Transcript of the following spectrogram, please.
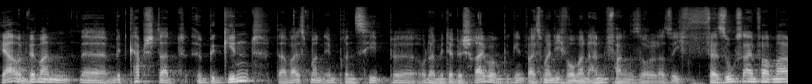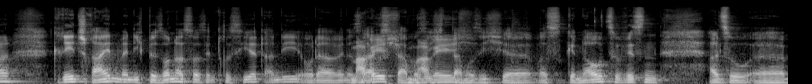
Ja, und wenn man äh, mit Kapstadt äh, beginnt, da weiß man im Prinzip, äh, oder mit der Beschreibung beginnt, weiß man nicht, wo man anfangen soll. Also ich versuche es einfach mal, grätsch rein, wenn dich besonders was interessiert, Andi, oder wenn du Mach sagst, ich, da muss mach ich, da ich. muss ich äh, was genau zu wissen. Also äh,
